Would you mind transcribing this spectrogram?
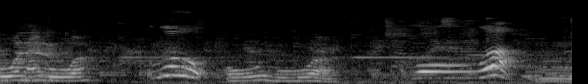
บัวไหนบัวโอ้ยบัวอืม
